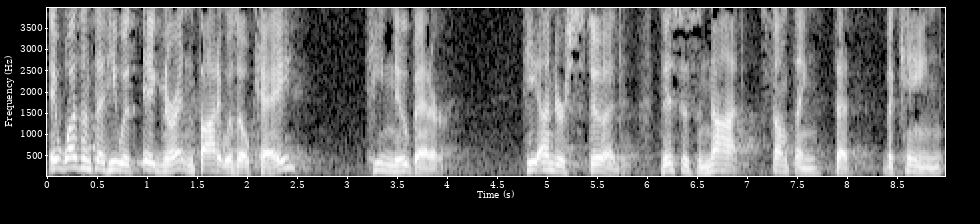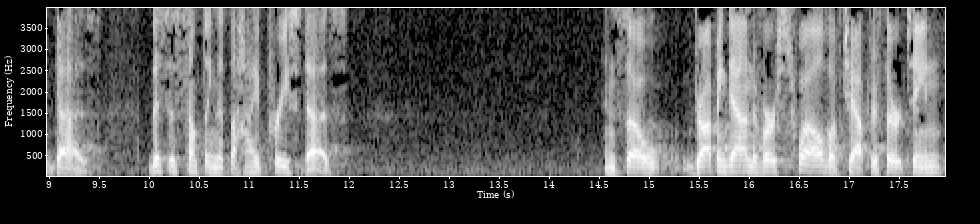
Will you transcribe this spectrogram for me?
It wasn't that he was ignorant and thought it was okay. He knew better. He understood this is not something that the king does. This is something that the high priest does. And so, dropping down to verse 12 of chapter 13,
